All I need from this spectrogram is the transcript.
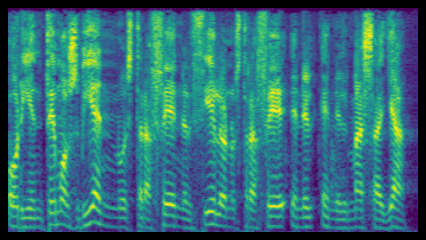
orientemos bien nuestra fe en el cielo, nuestra fe en el, más allá.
